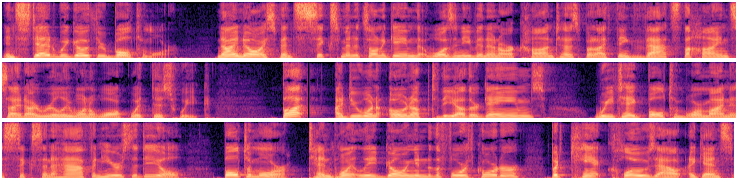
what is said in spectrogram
Instead, we go through Baltimore. Now, I know I spent six minutes on a game that wasn't even in our contest, but I think that's the hindsight I really want to walk with this week. But I do want to own up to the other games. We take Baltimore minus six and a half, and here's the deal Baltimore, 10 point lead going into the fourth quarter, but can't close out against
